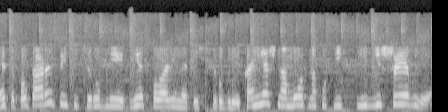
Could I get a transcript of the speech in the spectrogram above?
это полторы тысячи рублей, две с половиной тысячи рублей. Конечно, можно купить и дешевле,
